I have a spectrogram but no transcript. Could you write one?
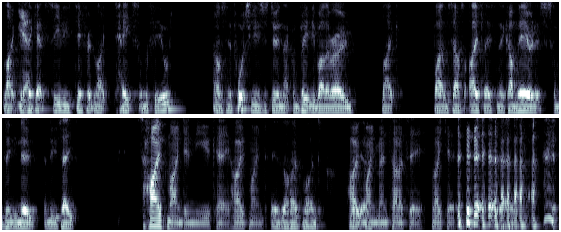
like because Yeah. they get to see these different like takes on the field. And obviously the Portuguese just doing that completely by their own, like by themselves, isolated, and they come here and it's just completely new, a new take. It's a hive mind in the UK. Hive mind. It is a hive mind. hive yeah. mind mentality. Like it.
